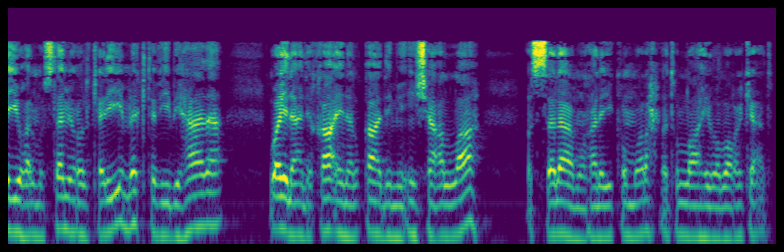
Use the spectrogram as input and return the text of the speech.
أيها المستمع الكريم نكتفي بهذا وإلى لقائنا القادم إن شاء الله. والسلام عليكم ورحمة الله وبركاته.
